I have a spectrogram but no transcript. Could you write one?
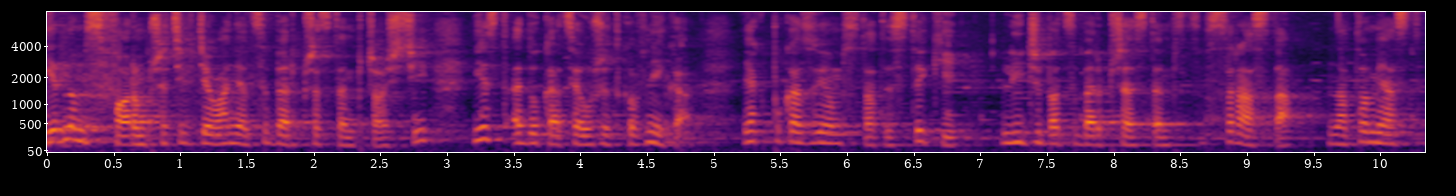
Jedną z form przeciwdziałania cyberprzestępczości jest edukacja użytkownika. Jak pokazują statystyki, liczba cyberprzestępstw wzrasta, natomiast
